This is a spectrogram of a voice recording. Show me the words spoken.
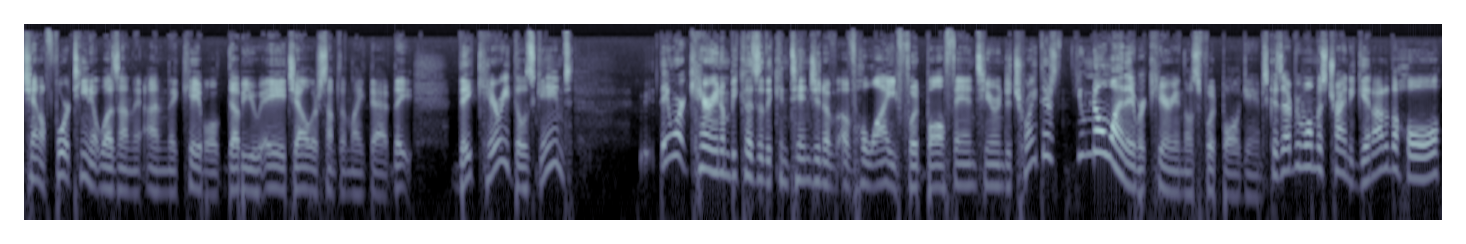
channel 14 it was on the on the cable WAHL or something like that. They they carried those games. They weren't carrying them because of the contingent of, of Hawaii football fans here in Detroit. There's you know why they were carrying those football games because everyone was trying to get out of the hole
